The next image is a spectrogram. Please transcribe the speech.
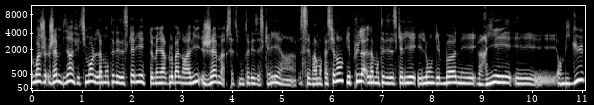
Moi, j'aime bien, effectivement, la montée des escaliers. De manière globale dans la vie, j'aime cette montée des escaliers. Hein. C'est vraiment passionnant. Et plus la, la montée des escaliers est longue et bonne et variée et ambiguë,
